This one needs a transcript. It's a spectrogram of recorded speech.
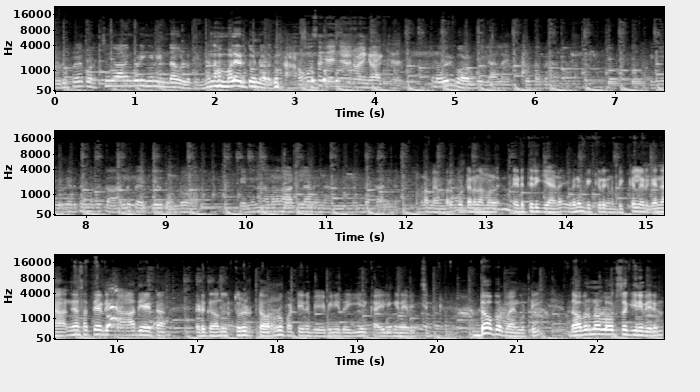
കൂടിപ്പോയ കുറച്ചു കാലം കൂടി ഇങ്ങനെ ഉണ്ടാവുള്ളൂ. പിന്നെ നമ്മളെ എടുത്തുകൊണ്ട് നടക്കും. ഒരു കുഴപ്പമില്ല അല്ലേ? കുട്ടപ്പനാണ് പിന്നെ ഇതിന്റെ അടുത്ത് നമുക്ക് കാറിൽ പാക്ക് ചെയ്ത് കൊണ്ടുപോകണം. പിന്നെ നമ്മുടെ നാട്ടിലാണ് അണ്ണന്റെ കളികൾ. നമ്മുടെ മെമ്പർ കൂട്ടനെ നമ്മൾ എടുത്തിരിക്കുകയാണ്. ഇവനും പിക്ക് എടുക്കണം. പിക്കല്ല എടുക്കുക. ഞാൻ ഞാൻ സത്യമായിട്ട് ഞാൻ ആദ്യമായിട്ടാണ് എടുക്കുന്നത്. ഇത്ര ഒരു ടെറർ പട്ടീനെ ബേബിനെ ഇത് ഈ കയ്യിൽ ഇങ്ങനെ വെച്ചിട്ട്. ഡോബർ കുട്ടി ഡോബർമാൻ വ്ളോഗ്സ് ഒക്കെ ഇനി വരും.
